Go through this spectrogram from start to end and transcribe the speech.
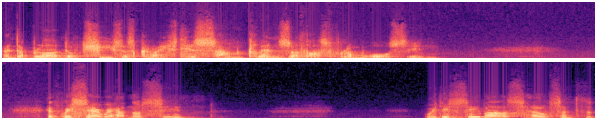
And the blood of Jesus Christ, his Son, cleanseth us from all sin. If we say we have no sin, we deceive ourselves, and the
